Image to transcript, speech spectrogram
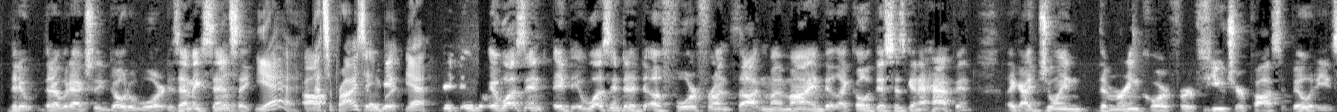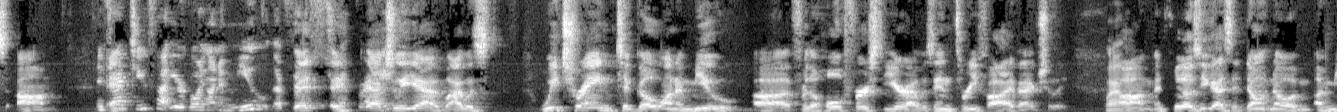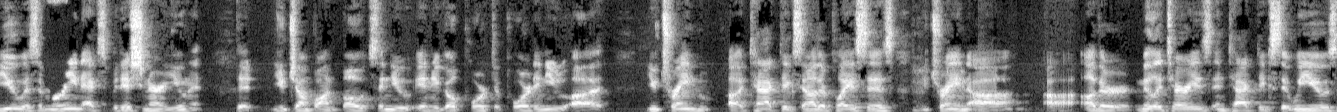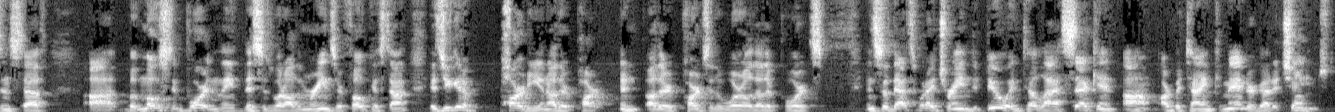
that it, that I would actually go to war. Does that make sense? Like, yeah, uh, that's surprising, like but yeah, it, it, it wasn't it, it wasn't a, a, forefront thought in my mind that like, oh, this is going to happen. Like, I joined the Marine Corps for future possibilities. Um, in fact, you thought you were going on a MEU the first trip, right? Actually, yeah, I was. We trained to go on a MEU uh, for the whole first year. I was in three five actually. Wow. Um, and for those of you guys that don't know, a, a MEU is a Marine Expeditionary Unit that you jump on boats and you and you go port to port and you uh, you train uh, tactics in other places. You train uh, uh other militaries and tactics that we use and stuff. Uh, but most importantly, this is what all the Marines are focused on: is you get a party in other part in other parts of the world, other ports. And so that's what I trained to do until last second. Um, our battalion commander got it changed.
